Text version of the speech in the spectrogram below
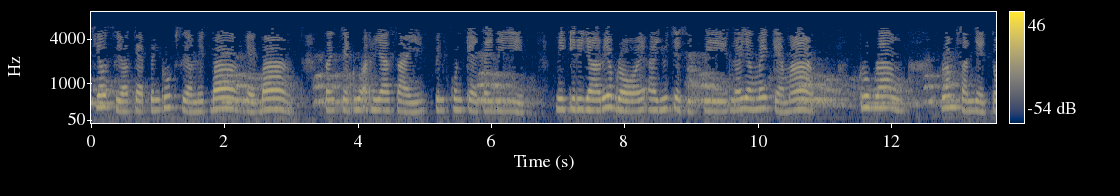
เขี้ยวเสือแกะเป็นรูปเสือเล็กบ้าง ใหญ่บ้าง สังเกตดูอัธยาศัย เป็นคนแก่ใจดี มีกิริยาเรียบร้อย อายุเจ็ดสิบปี แล้วยังไม่แก่มาก รูปร่าง ร่ำสันใหญ่โต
